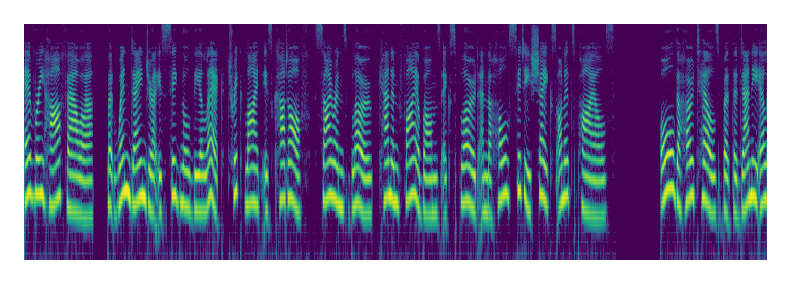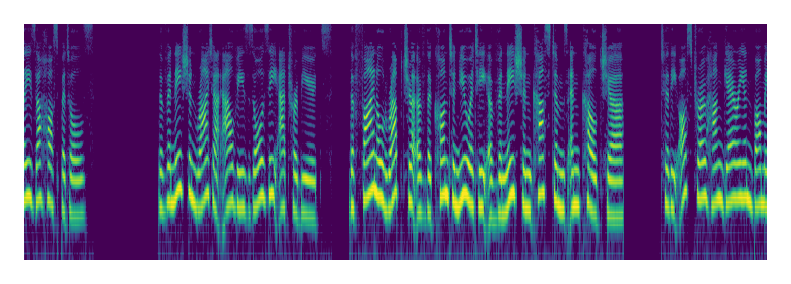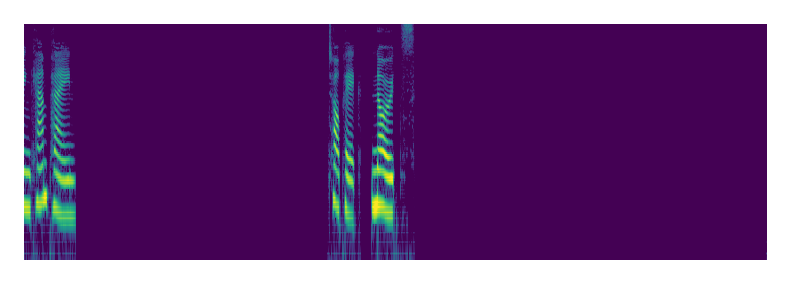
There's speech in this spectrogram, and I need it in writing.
every half hour. But when danger is signaled the electric light is cut off, sirens blow, cannon firebombs explode and the whole city shakes on its piles all the hotels but the Daniellese hospitals. The Venetian writer Alvise Zorzi attributes the final rupture of the continuity of Venetian customs and culture to the Austro-Hungarian bombing campaign. Topic Notes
